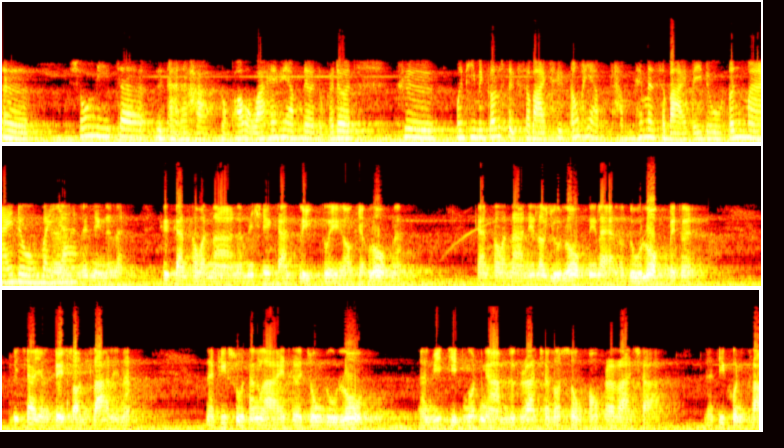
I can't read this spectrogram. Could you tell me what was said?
เออช่วงนี้จะอึดอัดนะคะหลวงพ่อบอกว่าให้พยายามเดินหนูก็เดิน คือบางทีมันก็รู้สึกสบายคือต้องพยายามทำให้มันสบายไปดูต้นไม้ดูใบหญ้าเล่นอย่างนั้นแหละคือการภาวนานะไม่ใช่การปลีกตัวเองออกจากโลกนะ การภาวนานี่เราอยู่โลกนี่แหละ เราดูโลกไปด้วยพระเจ้าอย่างเคยสอนพระเลยนะในภิกษุทั้งหลาย เธอจงดูโลก อันวิจิตรงดงามดุจราชรถทรงของพระราชาที่คนเขา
